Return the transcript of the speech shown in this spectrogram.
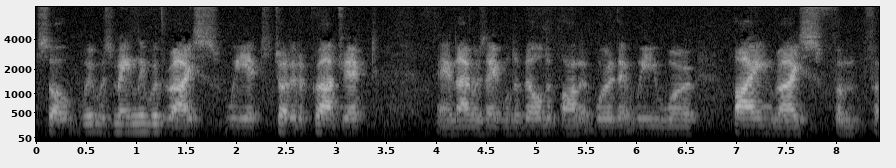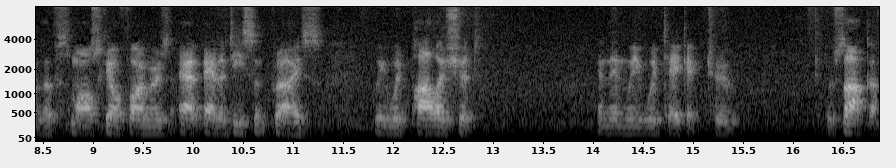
so it was mainly with rice. We had started a project and I was able to build upon it where that we were buying rice from, from the small scale farmers at, at a decent price. We would polish it and then we would take it to Lusaka.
